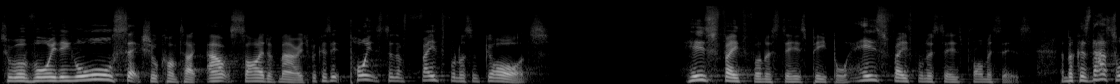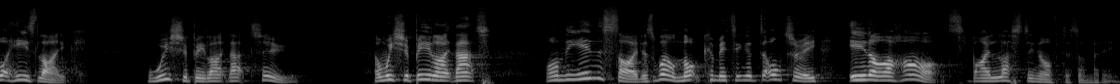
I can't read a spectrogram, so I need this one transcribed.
to avoiding all sexual contact outside of marriage because it points to the faithfulness of God his faithfulness to his people, his faithfulness to his promises. And because that's what he's like, we should be like that too. And we should be like that on the inside as well, not committing adultery in our hearts by lusting after somebody.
